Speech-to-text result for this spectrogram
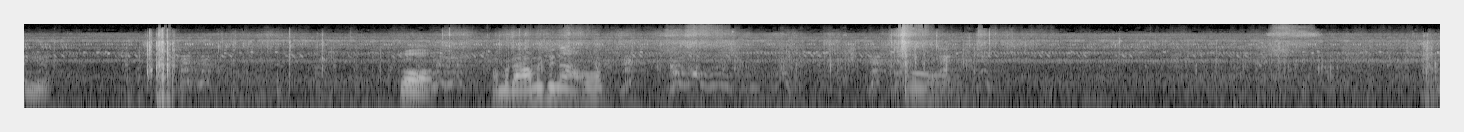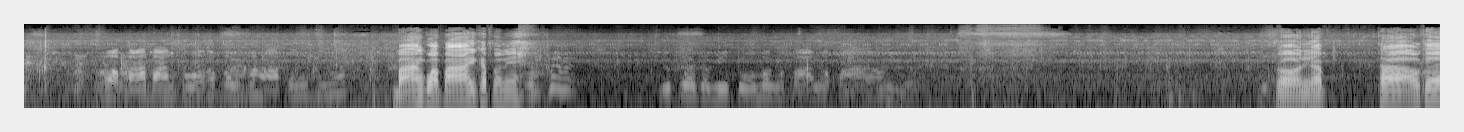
นี่ครับก็ธรรมดาไม่ใช่หน้าเขาครับโอ้ ก็ปลาบางตัวครับก็เลยมาหาปูกินครับบางกว่าปลาอีกครับตอนนี้ นึกว่าจะมีตัวมั่งกับบางกับปลาเขาอยู่ครับก็นี่ครับ ถ้าเอาแค่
